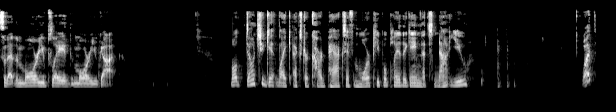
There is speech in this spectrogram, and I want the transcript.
so that the more you played, the more you got. Well, don't you get like extra card packs if more people play the game that's not you? What?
